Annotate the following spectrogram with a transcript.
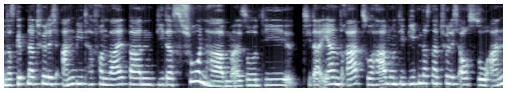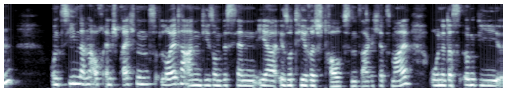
Und es gibt natürlich Anbieter von Waldbaden, die das schon haben, also die, die da eher einen Draht zu haben und die bieten das natürlich auch so an und ziehen dann auch entsprechend Leute an, die so ein bisschen eher esoterisch drauf sind, sage ich jetzt mal, ohne das irgendwie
